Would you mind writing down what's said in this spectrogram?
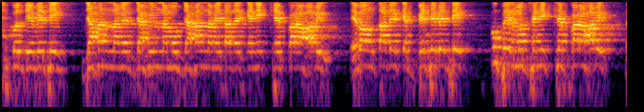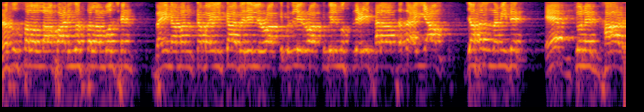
শিকল দিয়ে বেঁধে জাহান্নামের জাহিম নামক জাহান্নামে তাদেরকে নিক্ষেপ করা হবে এবং তাদেরকে বেঁধে বেঁধে কূপের মধ্যে নিক্ষেপ করা হবে। রাসূল সাল্লাল্লাহু আলাইহি ওয়াসাল্লাম বলছেন বাইনামান কাবাইল কাবিরিল রাকিবিল রাকিবিল মুসলিহি সালাসাতা আইয়াম। জাহান্নামীদের একজনের ঘাড়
